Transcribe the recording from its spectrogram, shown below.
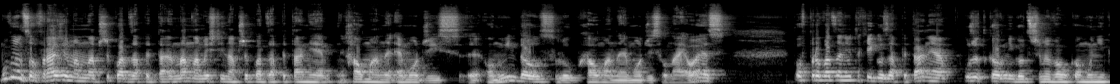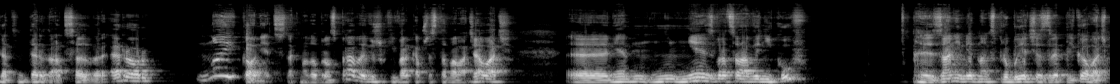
Mówiąc o frazie, mam na, przykład zapyta- mam na myśli na przykład zapytanie how many emojis on Windows lub how many emojis on iOS. Po wprowadzeniu takiego zapytania użytkownik otrzymywał komunikat Internet Server Error. No i koniec, tak na dobrą sprawę. Wyszukiwarka przestawała działać E, nie, nie zwracała wyników. E, zanim jednak spróbujecie zreplikować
